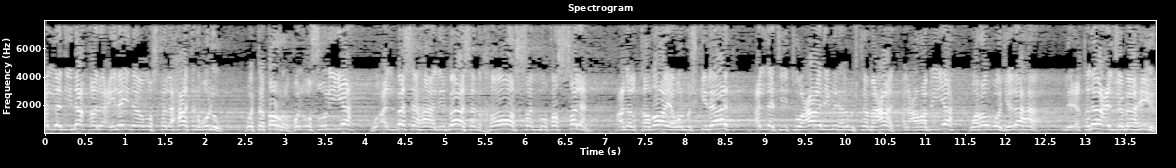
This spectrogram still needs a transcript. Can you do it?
الذي نقل إلينا مصطلحات الغلو والتطرف والأصولية وألبسها لباسا خاصا مفصلا على القضايا والمشكلات التي تعاني منها المجتمعات العربية وروج لها لإقناع الجماهير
